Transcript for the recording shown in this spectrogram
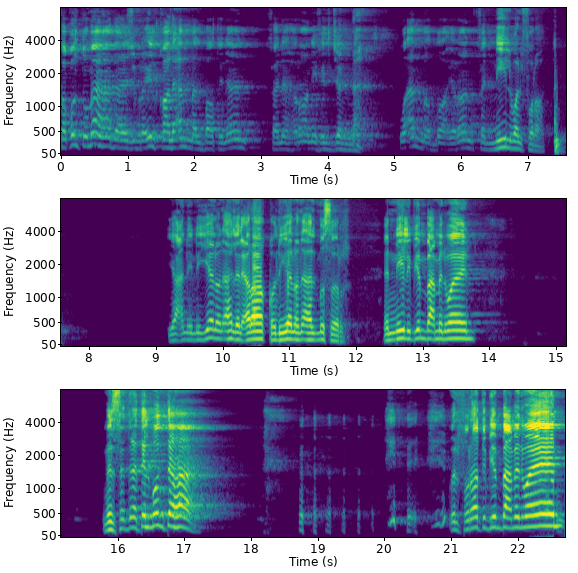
فقلت ما هذا يا جبرائيل؟ قال أما الباطنان فنهران في الجنة وأما الظاهران فالنيل والفرات. يعني نيالهم أهل العراق ونيالهم أهل مصر. النيل بينبع من وين؟ من سدرة المنتهى. والفرات بينبع من وين؟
